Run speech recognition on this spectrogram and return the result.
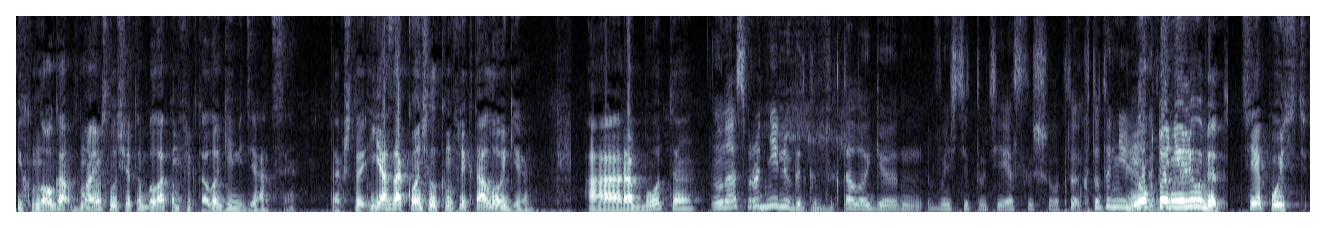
Их много. В моем случае это была конфликтология и медиация. Так что я закончил конфликтологию. А работа... У нас вроде не любят конфликтологию в институте, я слышала. Кто- кто-то не любит. Ну, кто не любит, те пусть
